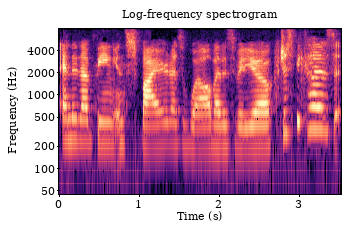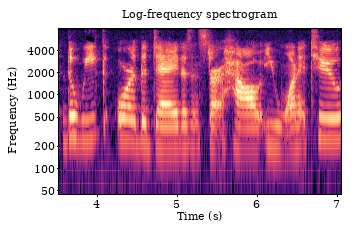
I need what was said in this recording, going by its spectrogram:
ended up being inspired as well by this video. Just because the week or the day doesn't start how you want it to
